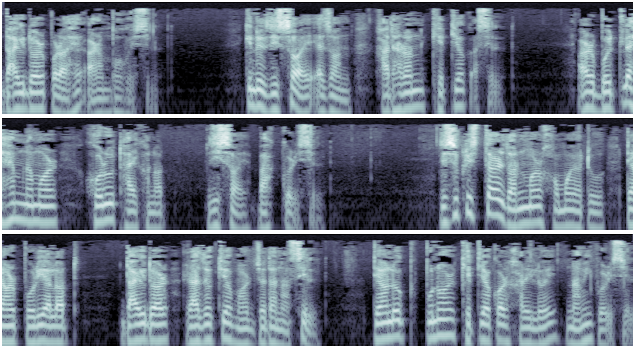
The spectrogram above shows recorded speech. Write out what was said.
ডায়ুদৰ পৰাহে আৰম্ভ হৈছিল। কিন্তু জীচয় এজন সাধাৰণ খেতিয়ক আছিল। আৰু বৈতলেহেম নামৰ সৰু ঠাইখনত জীচয় বাস কৰিছিল। যীশুখ্ৰীষ্টৰ জন্মৰ সময়তো তেওঁৰ পৰিয়ালত ডায়ুদৰ ৰাজকীয় মৰ্যাদা নাছিল। তেওঁলোক পুনৰ খেতিয়কৰ শাৰীলৈ নামি পৰিছিল।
